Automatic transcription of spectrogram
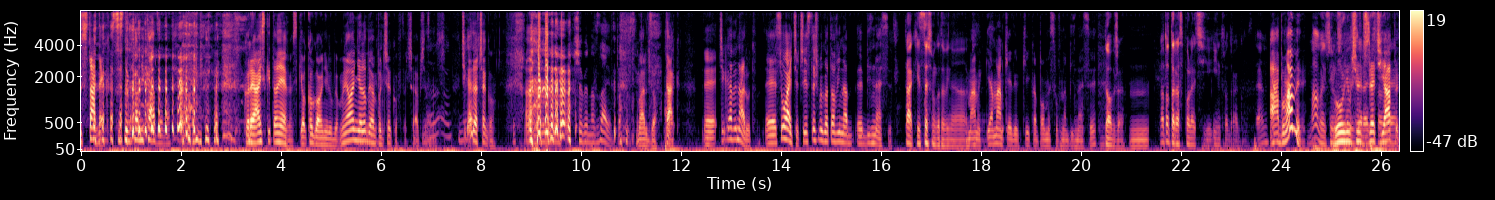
statek? System kamikadze. No. Koreański to nie wiem, z ko- kogo oni lubią. No, oni nie lubią Japończyków, to trzeba przyznać. Ciekawe dlaczego. Siebie nawzajem. Bardzo. Tak. E, ciekawy naród. E, słuchajcie, czy jesteśmy gotowi na e, biznesy? Tak, jesteśmy gotowi na. Mamy, ja mam kiedy kilka pomysłów na biznesy. Dobrze. Mm. No to teraz poleci intro Dragon's Den. A, bo mamy! Mamy już nie U, nie musimy zdzierać drzeć japy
